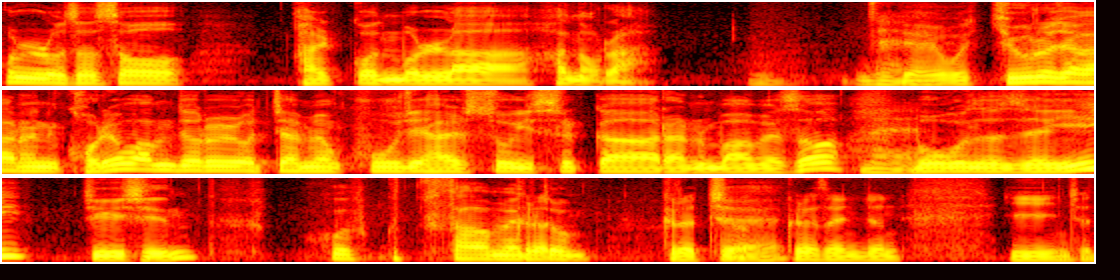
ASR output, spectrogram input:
홀로 서서 갈 곳 몰라 하노라. 네, 예, 요거 기울어져 가는 고려 왕조를 어쩌면 구제할 수 있을까라는 마음에서 네. 모근 선생이 지으신 그, 그 다음에 그렇- 좀 그렇죠. 예. 그래서 이제 이 이제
